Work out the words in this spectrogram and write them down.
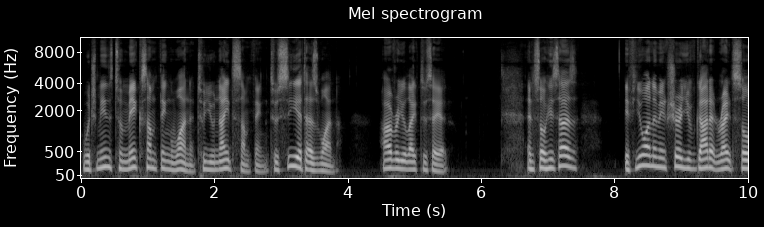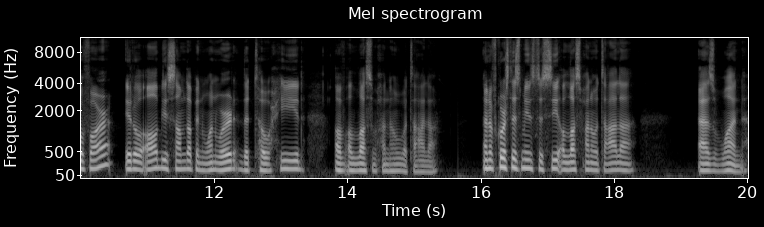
which means to make something one, to unite something, to see it as one. However you like to say it. And so he says, if you want to make sure you've got it right so far, it'll all be summed up in one word, the tawheed of Allah subhanahu wa ta'ala. And of course this means to see Allah subhanahu wa ta'ala as one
